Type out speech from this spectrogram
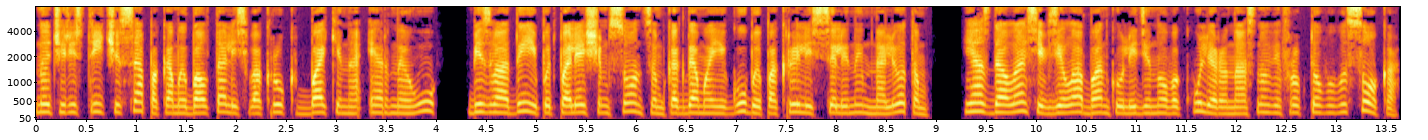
но через три часа, пока мы болтались вокруг Бакина РНУ, без воды и под палящим солнцем, когда мои губы покрылись соляным налетом, я сдалась и взяла банку ледяного кулера на основе фруктового сока,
